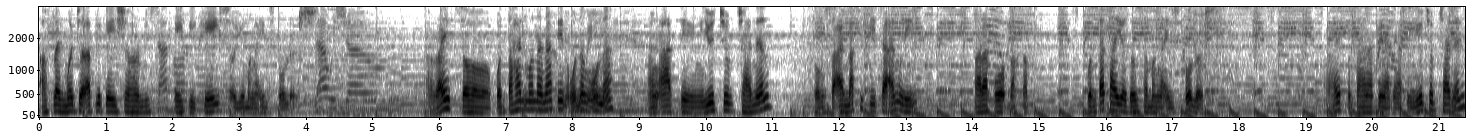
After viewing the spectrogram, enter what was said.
offline module applications, APKs, o yung mga installers. Alright, so puntahan muna natin unang-una ang ating YouTube channel kung saan makikita ang link para po baka punta tayo doon sa mga installers. Alright, puntahan natin natin ating YouTube channel,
